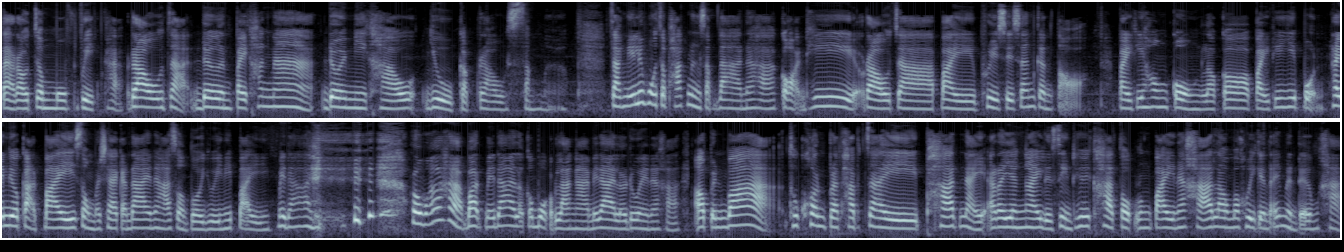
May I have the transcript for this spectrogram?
แต่เราจะ move with ค่ะ เราจะเดินไปข้างหน้า โดยมีเขาอยู่กับเราเสมอ จากนี้ลิเวอร์พูลจะพักหนึ่งสัปดาห์นะคะ ก่อนที่เราจะไป pre-season กันต่อไปที่ฮ่องกงแล้วก็ไปที่ญี่ปุ่น ใครมีโอกาสไปส่งมาแชร์กันได้นะคะ ส่วนตัวยุ้ยนี่ไปไม่ได้ เพราะว่าหาบัตรไม่ได้แล้วก็บวกกับลางานไม่ได้แล้วด้วยนะคะ เอาเป็นว่าทุกคนประทับใจพาร์ทไหนอะไรยังไง หรือสิ่งที่ขาดตกลงไปนะคะ เรามาคุยกันได้เหมือนเดิมค่ะ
